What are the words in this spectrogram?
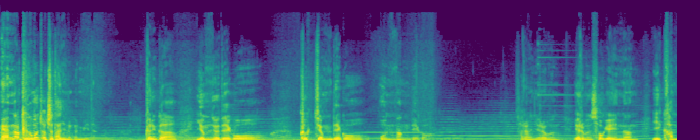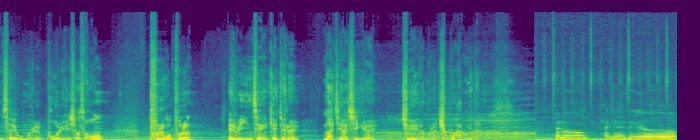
맨날 그것만 쫓아다니는 겁니다. 그러니까 염려되고 걱정되고 원망되고 사랑하는 여러분, 여러분 속에 있는 이 감사의 우물을 보올리셔서 푸르고 푸른 여러분 인생의 계절을 맞이하시기를 주의 이름으로 축복합니다. 샬롬, 안녕하세요.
